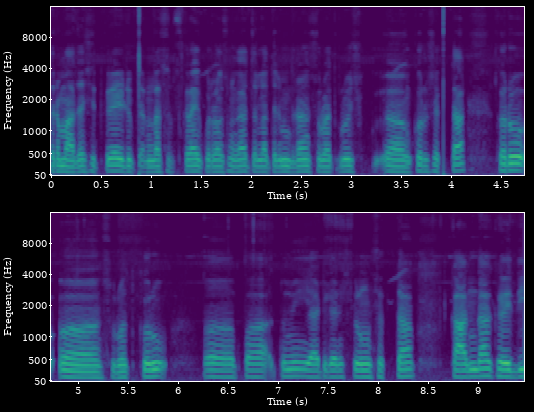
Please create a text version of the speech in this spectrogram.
तर माझा शेतकरी युट्यूब चॅनलला सबस्क्राईब करावं. सांगा चला तर मित्रांनो सुरुवात करू करू शकता. करू सुरुवात करू. पा पहा तुम्ही या ठिकाणी करू शकता. कांदा खरेदी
